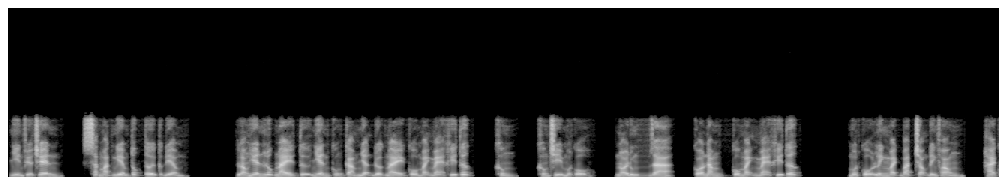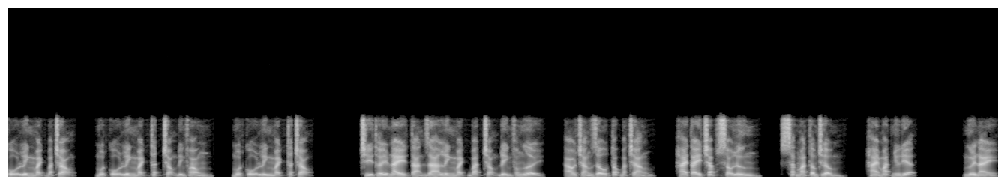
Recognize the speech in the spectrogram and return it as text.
nhìn phía trên, sắc mặt nghiêm túc tới cực điểm. Long Hiên lúc này tự nhiên cũng cảm nhận được này cổ mạnh mẽ khí tức, không, không chỉ một cổ, nói đúng ra, có năm cố mạnh mẽ khí tức. Một cổ linh mạch bắt trọng đỉnh phong, hai cổ linh mạch bắt trọng, một cổ linh mạch thất trọng đỉnh phong, một cổ linh mạch thất trọng. Chỉ thấy này tản ra linh mạch bắt trọng đỉnh phong người, áo trắng râu tóc bạc trắng, hai tay chắp sau lưng, sắc mặt tâm trầm, hai mắt như điện. Người này,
